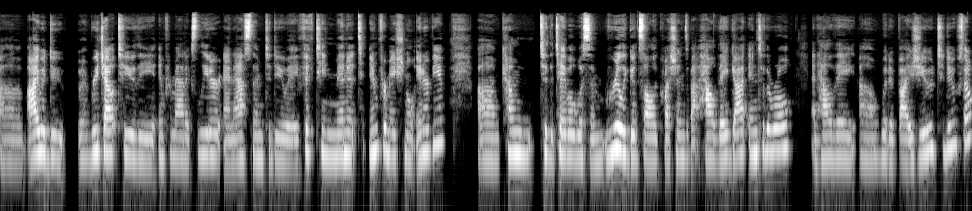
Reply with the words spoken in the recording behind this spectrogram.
uh, I would do uh, reach out to the informatics leader and ask them to do a 15 minute informational interview. Um, come to the table with some really good, solid questions about how they got into the role and how they uh, would advise you to do so,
